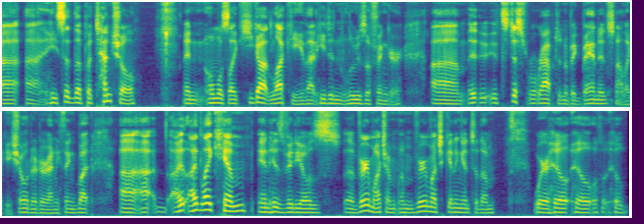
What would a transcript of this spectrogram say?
uh, uh, he said the potential and almost like he got lucky that he didn't lose a finger. Um, it, it's just wrapped in a big bandage. It's not like he showed it or anything, but uh, I, I like him in his videos uh, very much. I'm, I'm very much getting into them, where he'll he'll he'll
